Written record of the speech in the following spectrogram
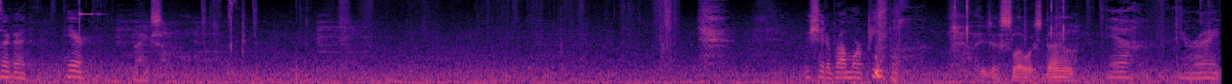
So good. Here. Thanks. We should have brought more people. They just slow us down. Yeah, you're right.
